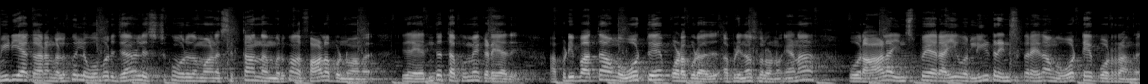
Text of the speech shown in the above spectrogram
மீடியாக்காரங்களுக்கும் இல்லை ஒவ்வொரு ஜேர்னலிஸ்ட்டுக்கும் ஒரு விதமான சித்தாந்தம் இருக்கும். அதை ஃபாலோ பண்ணுவாங்க. இதில் எந்த தப்புமே கிடையாது. அப்படி பார்த்தா அவங்க ஓட்டே போடக்கூடாது அப்படின்னு தான் சொல்லணும். ஏன்னா ஒரு ஆளாக இன்ஸ்பயர் ஆகி ஒரு லீடரை இன்ஸ்பயர் ஆகி தான் அவங்க ஓட்டே போடுறாங்க.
